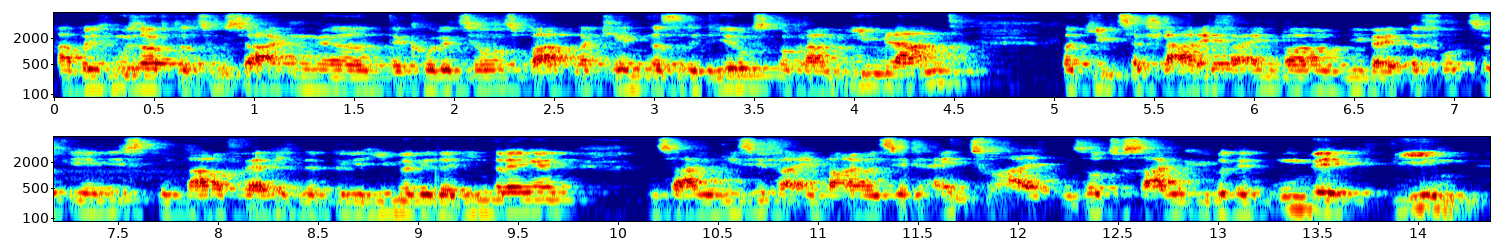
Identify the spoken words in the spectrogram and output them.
Aber ich muss auch dazu sagen, äh, der Koalitionspartner kennt das Regierungsprogramm im Land. Da gibt es eine klare Vereinbarung, wie weiter vorzugehen ist. Und darauf werde ich natürlich immer wieder hindrängen und sagen, diese Vereinbarungen sind einzuhalten, sozusagen über den Umweg Wien.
